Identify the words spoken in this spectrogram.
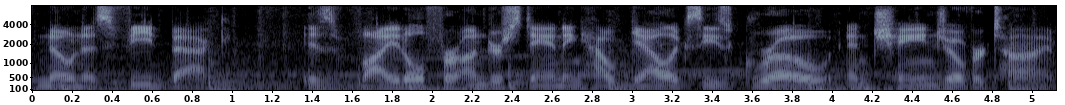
known as feedback, is vital for understanding how galaxies grow and change over time.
